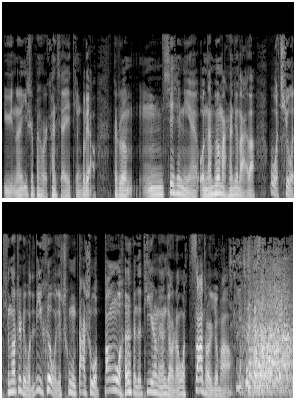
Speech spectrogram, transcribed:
雨呢一时半会儿看起来也停不了。她说，嗯，谢谢你，我男朋友马上就来了。我去，我听到这里，我立刻我就冲大树，我帮我狠狠的踢上两脚，然后我撒腿就跑。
